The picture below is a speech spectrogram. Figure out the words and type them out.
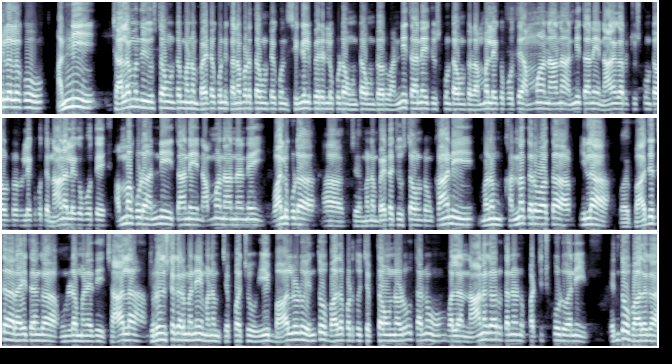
పిల్లలకు అన్ని చాలా మంది చూస్తూ ఉంటాం మనం బయట కొన్ని కనబడతా ఉంటే కొన్ని సింగిల్ పేరెంట్లు కూడా ఉంటా ఉంటారు అన్ని తానే చూసుకుంటా ఉంటారు. అమ్మ లేకపోతే అమ్మ నాన్న అన్ని తానే నాన్నగారు చూసుకుంటా ఉంటారు లేకపోతే నాన్న లేకపోతే అమ్మ కూడా అన్ని తానే అమ్మ నాన్ననే వాళ్ళు కూడా మనం బయట చూస్తూ ఉంటాం. కానీ మనం కన్న తర్వాత ఇలా బాధ్యత రహితంగా ఉండడం అనేది చాలా దురదృష్టకరమని మనం చెప్పొచ్చు. ఈ బాలుడు ఎంతో బాధపడుతూ చెప్తా ఉన్నాడు. తను వాళ్ళ నాన్నగారు తనను పట్టించుకోడు అని ఎంతో బాధగా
